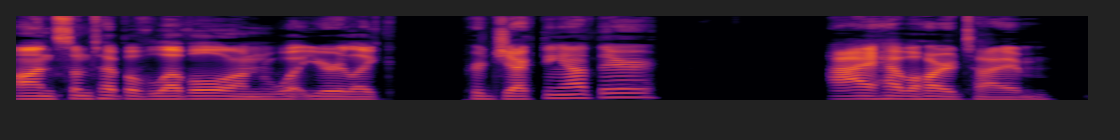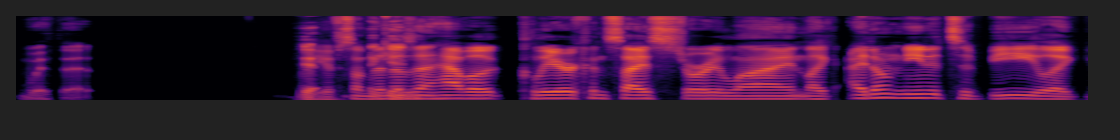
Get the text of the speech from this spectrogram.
on some type of level on what you're like projecting out there, I have a hard time with it. Like Yeah, if something again- doesn't have a clear, concise storyline, like I don't need it to be like,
